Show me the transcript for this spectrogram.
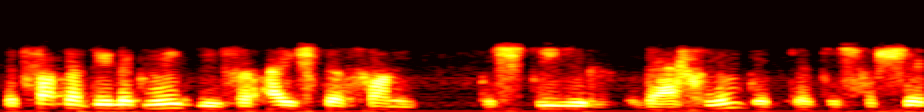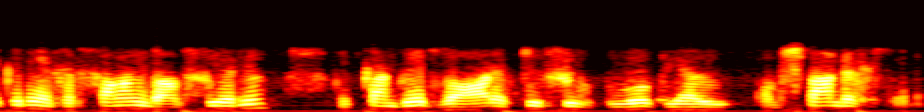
Dit vat natuurlik nie die vereiste van bestuur weg nie. Dit dit is verseker nie 'n vervanging daarvoor nie. Dit kan net ware toevoeg op jou omstandighede.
